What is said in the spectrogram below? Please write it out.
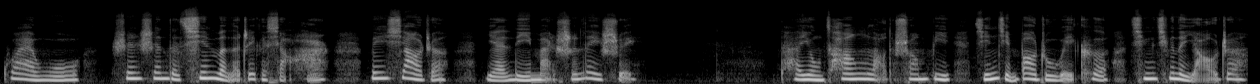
怪物深深的亲吻了这个小孩，微笑着，眼里满是泪水。他用苍老的双臂紧紧抱住维克，轻轻的摇着。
